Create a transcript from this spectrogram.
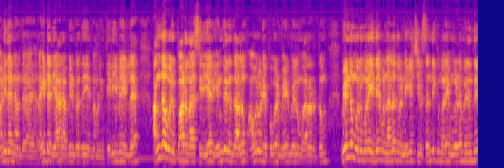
மனிதன் அந்த ரைட்டர் யார் அப்படின்றது நம்மளுக்கு தெரியவே இல்லை. அந்த ஒரு பாடலாசிரியர் எங்க இருந்தாலும் அவருடைய புகழ் மேல் மேலும் வரட்டும் மீண்டும் ஒரு முறை இதே போல் நல்லதொரு நிகழ்ச்சியில் சந்திக்கும் வரை உங்களிடமிருந்து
